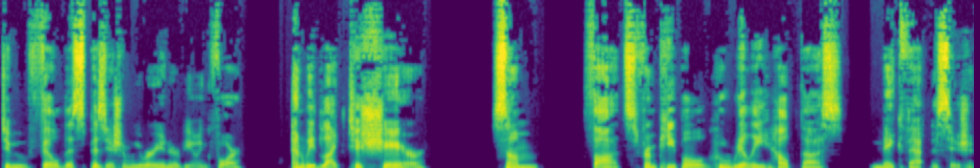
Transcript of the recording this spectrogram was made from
to fill this position we were interviewing for. And we'd like to share some thoughts from people who really helped us make that decision.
